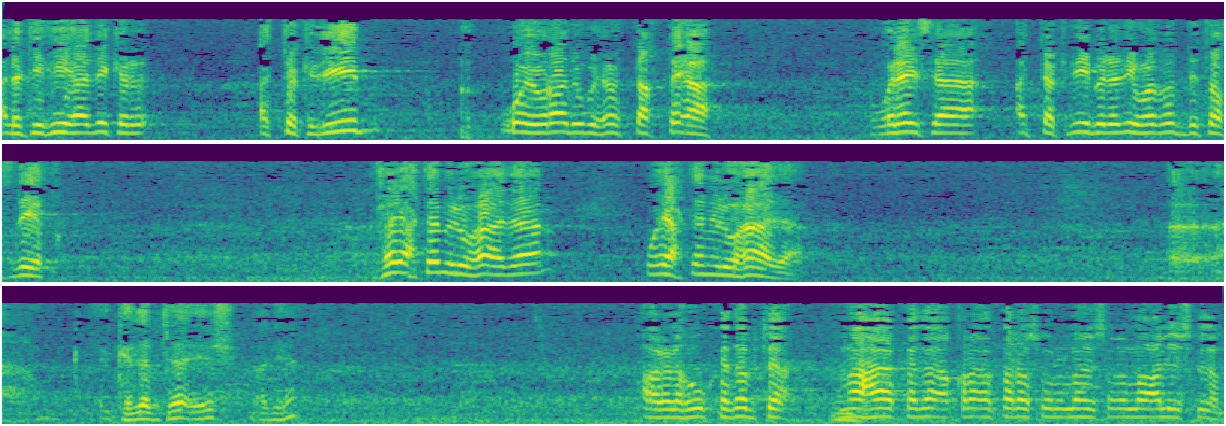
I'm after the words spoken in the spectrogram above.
التي فيها ذكر التكذيب ويراد به التخطئة وليس التكذيب الذي هو ضد التصديق. فيحتمل هذا ويحتمل هذا. آه، كذبت إيش بعدها؟ قال له كذبت. ما هكذا أقرأك رسول الله صلى الله عليه وسلم؟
